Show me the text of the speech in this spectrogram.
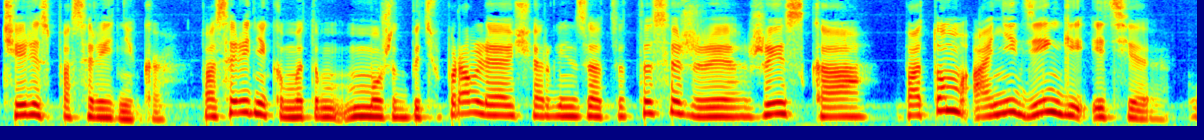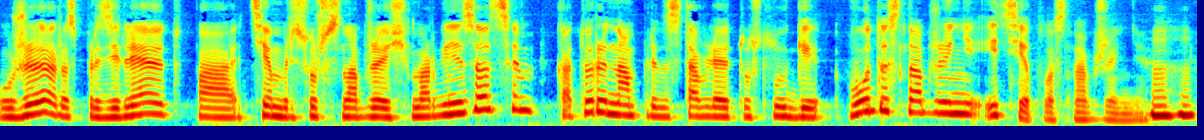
через посредника. Посредником это может быть управляющая организация, ТСЖ, ЖСК. Потом они деньги эти уже распределяют по тем ресурсоснабжающим организациям, которые нам предоставляют услуги водоснабжения и теплоснабжения. Угу.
